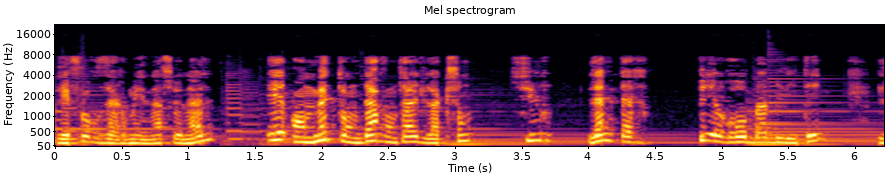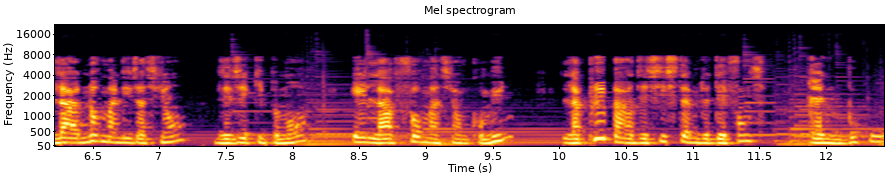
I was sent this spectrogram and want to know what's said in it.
les forces armées nationales et en mettant davantage l'accent sur la normalisation des équipements et la formation commune. La plupart des systèmes de défense prennent beaucoup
